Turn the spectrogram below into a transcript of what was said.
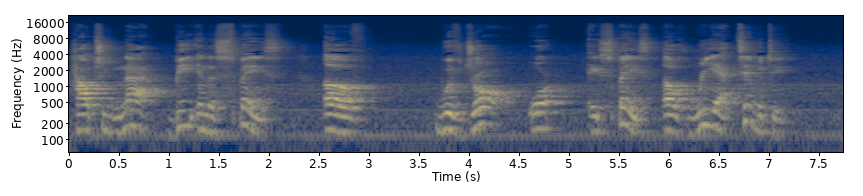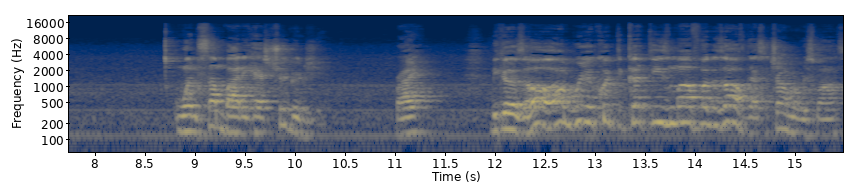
how to not be in a space of withdrawal or a space of reactivity when somebody has triggered you? Right? Because, oh, I'm real quick to cut these motherfuckers off. That's a trauma response.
